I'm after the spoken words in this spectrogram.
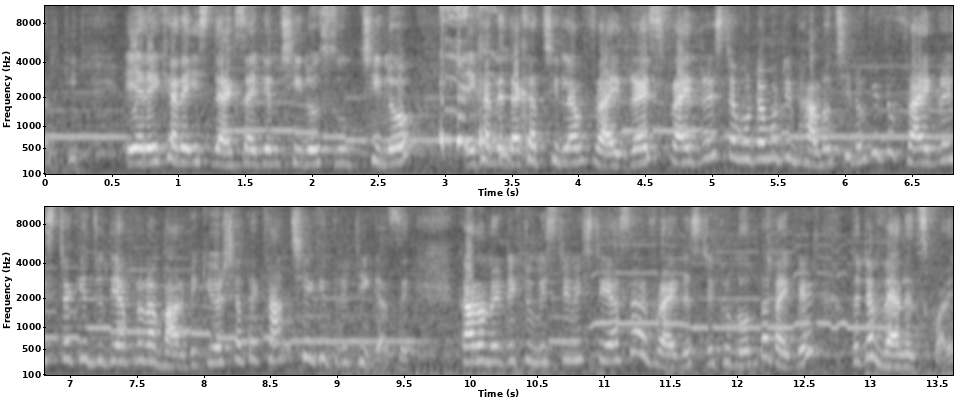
আর কি। এর এখানে স্ন্যাক্স আইটেম ছিল স্যুপ ছিল। এখানে দেখাচ্ছিলাম ফ্রাইড রাইস ফ্রাইড রাইসটা মোটামুটি ভালো ছিল, কিন্তু ফ্রাইড রাইসটাকে যদি আপনারা বারবিকিউয়ের সাথে খান, সেক্ষেত্রে ঠিক আছে। কারণ এটা একটু মিষ্টি মিষ্টি আছে আর ফ্রাইড রাইসটা একটু নোনতা টাইপের তো এটা ব্যালেন্স করে।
